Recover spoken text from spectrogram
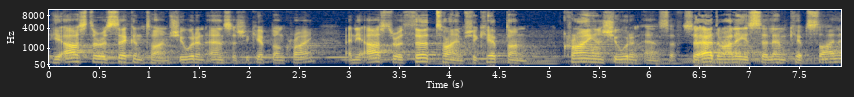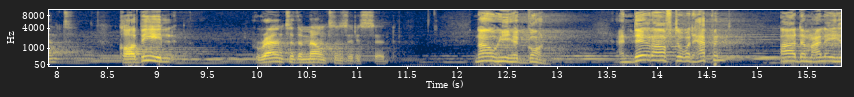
He asked her a second time. She wouldn't answer. She kept on crying. And he asked her a third time. She kept on crying and she wouldn't answer. So Adam alayhi kept silent. Qabil ran to the mountains, it is said. Now he had gone. And thereafter what happened? Adam alayhi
